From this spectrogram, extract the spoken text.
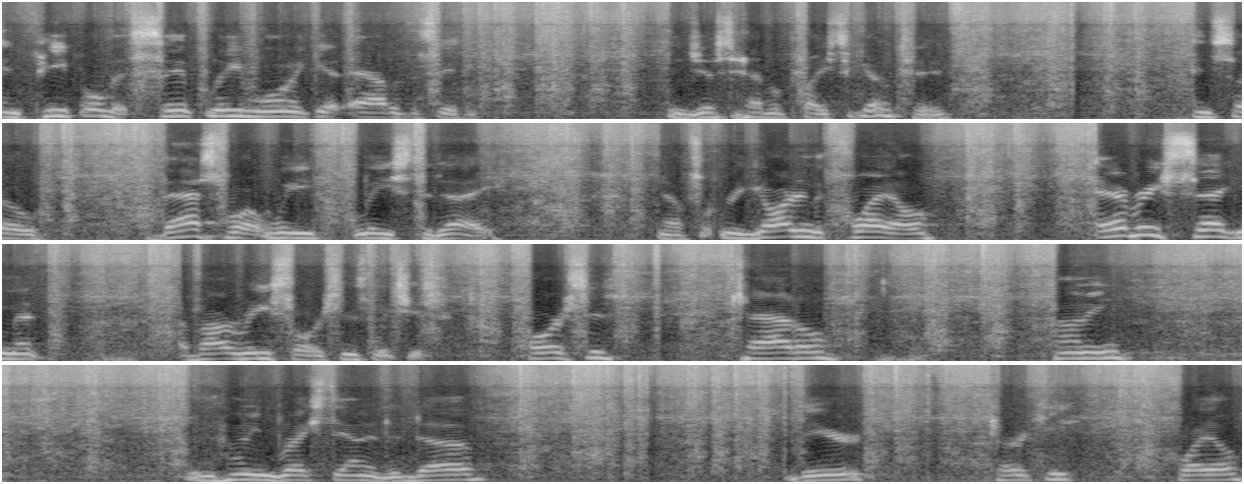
and people that simply want to get out of the city and just have a place to go to. And so that's what we lease today. Now, regarding the quail, every segment of our resources, which is horses, cattle, hunting, and hunting breaks down into dove, deer, turkey, quail.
